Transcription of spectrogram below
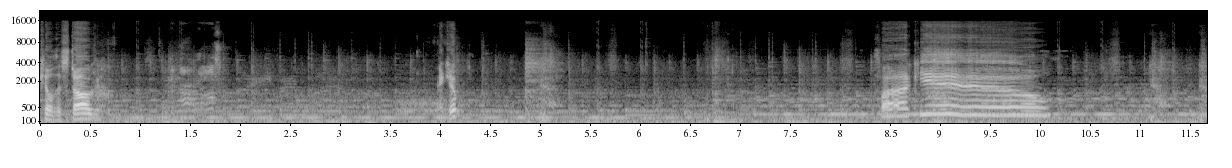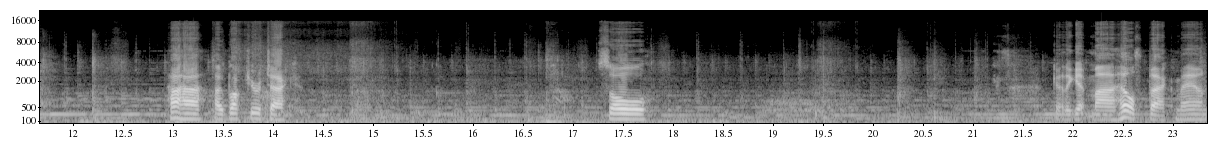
kill this dog. Thank you. Fuck you! Haha, I blocked your attack. Soul. Gotta get my health back, man.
